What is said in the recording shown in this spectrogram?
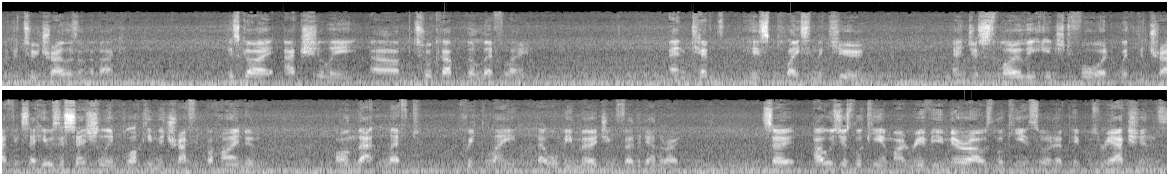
with the two trailers on the back this guy actually um, took up the left lane and kept his place in the queue and just slowly inched forward with the traffic. So he was essentially blocking the traffic behind him on that left quick lane that will be merging further down the road. So I was just looking at my rearview mirror, I was looking at sort of people's reactions,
